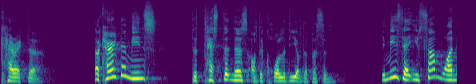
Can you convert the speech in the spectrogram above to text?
character. Now, character means the testedness of the quality of the person. It means that if someone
